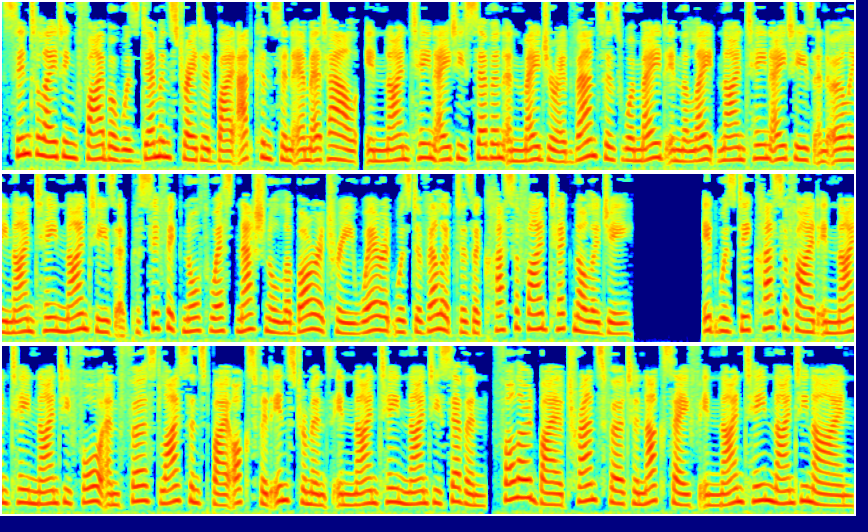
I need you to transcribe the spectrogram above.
Scintillating fiber was demonstrated by Atkinson M. et al. in 1987 and major advances were made in the late 1980s and early 1990s at Pacific Northwest National Laboratory where it was developed as a classified technology. It was declassified in 1994 and first licensed by Oxford Instruments in 1997, followed by a transfer to Nucsafe in 1999.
